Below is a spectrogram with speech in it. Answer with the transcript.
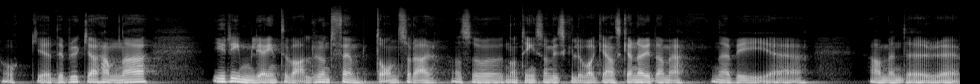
Och eh, det brukar hamna i rimliga intervall, runt 15 sådär. Alltså någonting som vi skulle vara ganska nöjda med när vi eh, använder eh,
